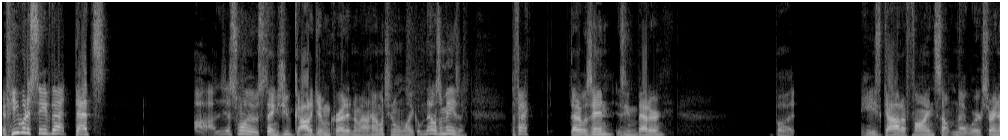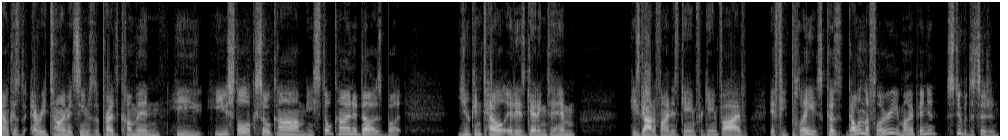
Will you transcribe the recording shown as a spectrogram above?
If he would have saved that, that's uh, just one of those things. You got to give him credit no matter how much you don't like him. That was amazing. The fact that it was in is even better. But he's got to find something that works right now because every time it seems the Preds come in, he, he used to look so calm. He still kind of does, but you can tell it is getting to him. He's got to find his game for game five if he plays. Because going the Fleury, in my opinion, stupid decision.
